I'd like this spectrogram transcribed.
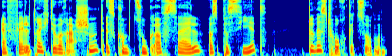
Er fällt recht überraschend, es kommt Zug aufs Seil. Was passiert? Du wirst hochgezogen.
